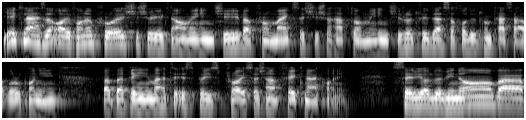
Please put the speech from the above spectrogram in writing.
یک لحظه آیفون پرو 6 و یک دهم اینچی و پرو مکس 6 و 7 اینچی رو توی دست خودتون تصور کنین و به قیمت space price ش هم فکر نکنین. سریال ببینا و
